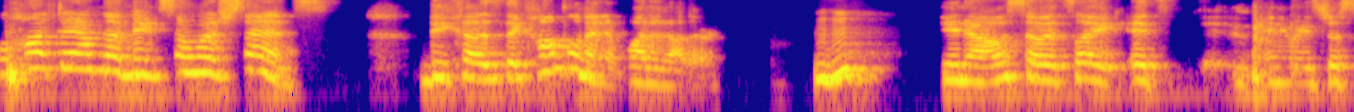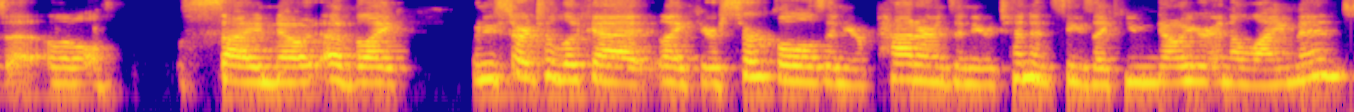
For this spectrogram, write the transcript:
well, hot damn, that makes so much sense because they complement one another. Mm-hmm. You know, so it's like, it's, anyways, just a, a little side note of like, when you start to look at like your circles and your patterns and your tendencies, like you know you're in alignment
